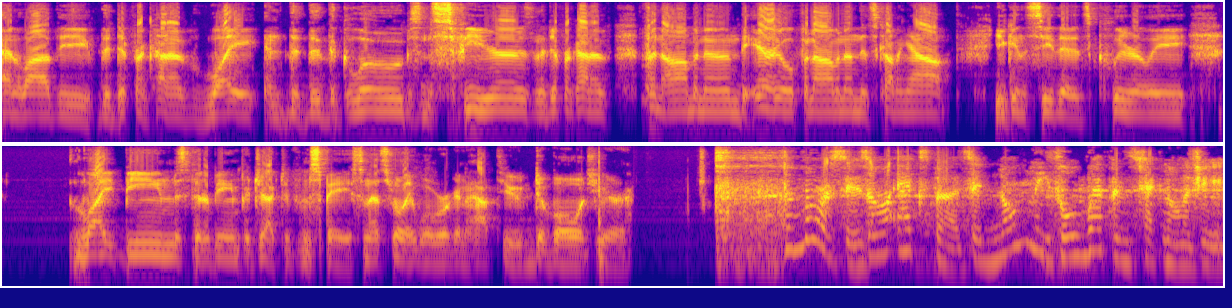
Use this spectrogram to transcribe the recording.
and a lot of the, the different kind of light and the, the, the globes and spheres, and the different kind of phenomenon, the aerial phenomenon that's coming out, you can see that it's clearly light beams that are being projected from space, and that's really what we're going to have to divulge here. The Morrises are experts in non lethal weapons technology.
